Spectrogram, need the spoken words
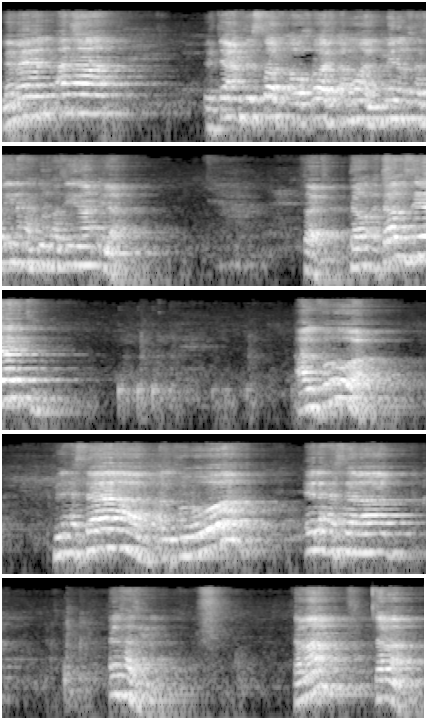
لما أنا تعمل صرف أو إخراج أموال من الخزينة حتكون خزينة إلى. طيب. تغذية الفروع. من حساب الفروع إلى حساب الخزينة. تمام؟ تمام.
